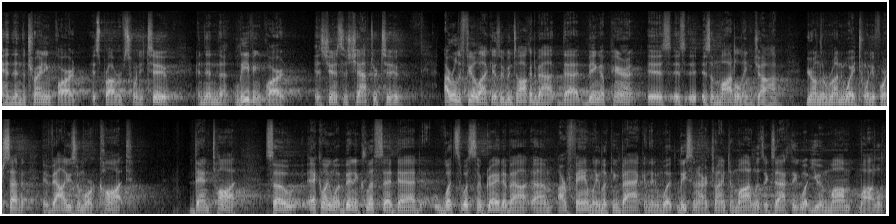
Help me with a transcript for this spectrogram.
And then the training part is Proverbs 22. And then the leaving part is Genesis chapter 2. I really feel like, as we've been talking about, that being a parent is, is, is a modeling job. You're on the runway 24 7, and values are more caught than taught. So, echoing what Ben and Cliff said, Dad, what's, what's so great about um, our family looking back, and then what Lisa and I are trying to model is exactly what you and Mom modeled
